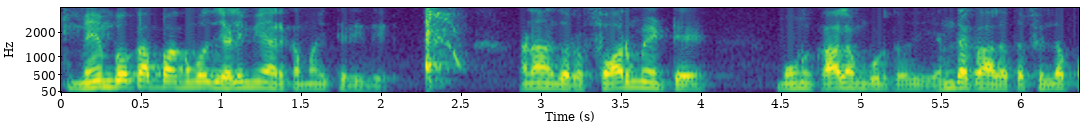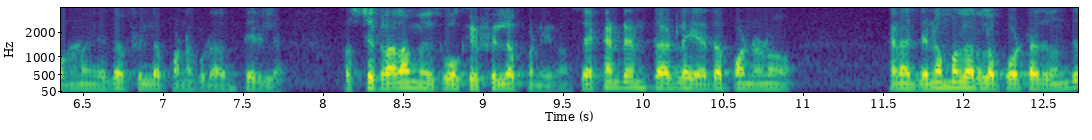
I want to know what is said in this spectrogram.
மேம்போக்காக பார்க்கும்போது எளிமையாக இருக்க மாதிரி தெரியுது. ஆனால் அதோட ஃபார்மேட்டு மூணு காலம் கொடுத்தது எந்த காலத்தை ஃபில்லப் பண்ணணும் எதை ஃபில்லப் பண்ணக்கூடாதுன்னு தெரியல. First column okay fill up பண்ணிடும் செகண்ட் அண்ட் தேர்டில் எதை பண்ணணும்? ஏன்னா தினமலரில் போட்டது வந்து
